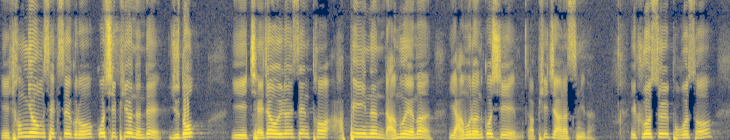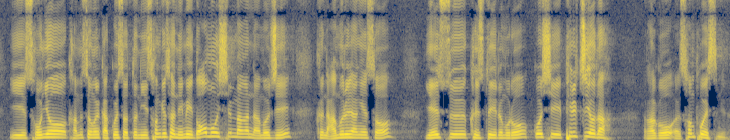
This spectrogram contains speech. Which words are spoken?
이 형형색색으로 꽃이 피었는데 유독 이 제자 훈련 센터 앞에 있는 나무에만 이 아무런 꽃이 피지 않았습니다. 그것을 보고서 이 소녀 감성을 갖고 있었던 이 선교사님이 너무 실망한 나머지 그 나무를 향해서 예수 그리스도 이름으로 꽃이 필지어다라고 선포했습니다.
